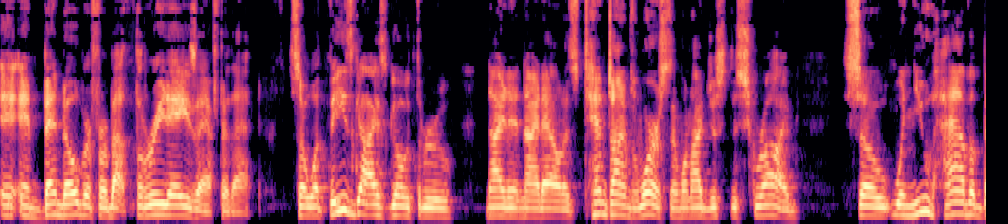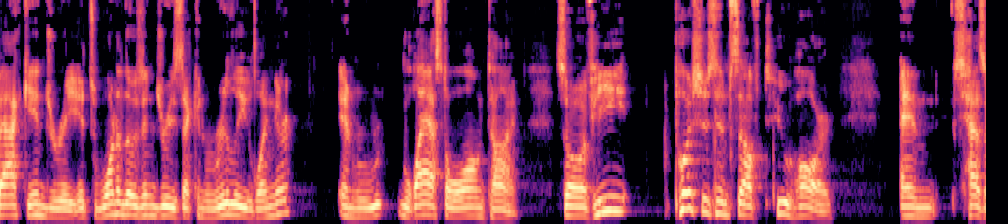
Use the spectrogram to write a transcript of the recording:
and and bend over for about three days after that. So what these guys go through night in night out is ten times worse than what I just described. So when you have a back injury, it's one of those injuries that can really linger and last a long time. So if he pushes himself too hard and has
